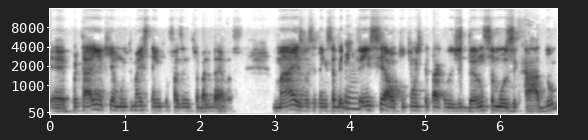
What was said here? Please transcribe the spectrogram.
é, por estarem aqui há muito mais tempo fazendo o trabalho delas. Mas você tem que saber Sim. diferenciar o que é um espetáculo de dança musicado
